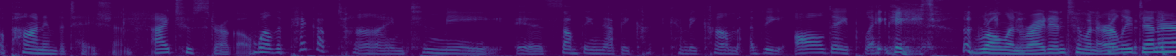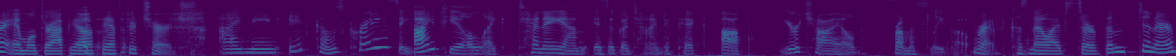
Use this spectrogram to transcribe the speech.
upon invitation? I too struggle. Well, the pickup time to me is something that bec- can become the all day play date. Rolling right into an early dinner, and we'll drop you off after church. I mean, it goes crazy. I feel like 10 a.m. is a good time to pick up your child from a sleepover. Right, because now I've served them dinner,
